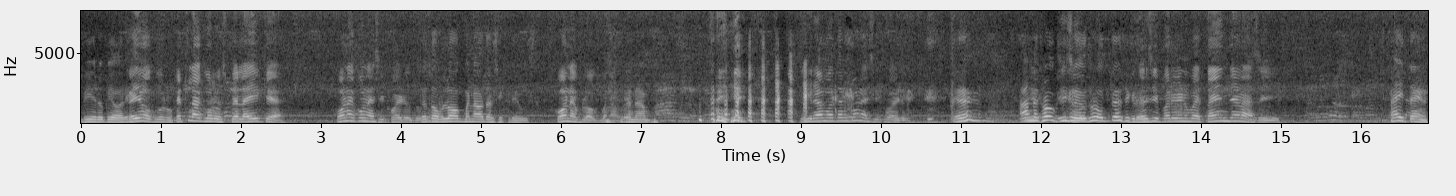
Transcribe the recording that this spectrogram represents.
વીસ રૂપિયા વાળી. કયો ગુરુ? કેટલા ગુરુ પેલા એ કે કોને કોને શીખવાડ્યું તો તું તો બ્લોગ બનાવતા શીખડે એવું કોને બ્લોગ આમ. હીરામાં તને કોને શીખવાડ્યું? હે? આને થોડુંક શીખડ્યું થોડુંક તે શીખડ્યું હજી પરવીનભાઈ ત્રણ જણા છે એ હાઈ ત્રણ.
